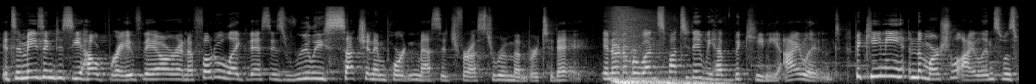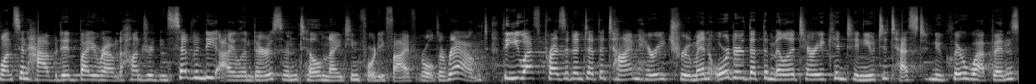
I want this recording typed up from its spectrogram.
It's amazing to see how brave they are and a photo like this is really such an important message for us to remember today. In our number one spot today we have Bikini Island. Bikini in the Marshall Islands was once inhabited by around 170 islanders until 1945 rolled around. The US president at the time, Harry Truman, ordered that the military continue to test nuclear weapons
